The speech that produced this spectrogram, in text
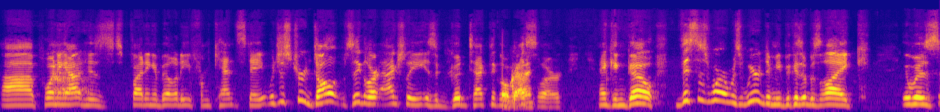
uh, pointing out his fighting ability from Kent State, which is true. Dolph Ziggler actually is a good technical Okay. wrestler and can go. This is where it was weird to me because it was like it was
